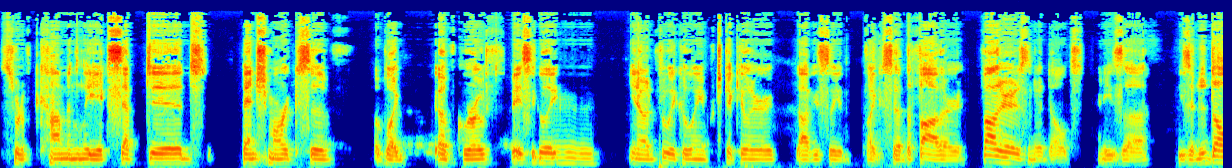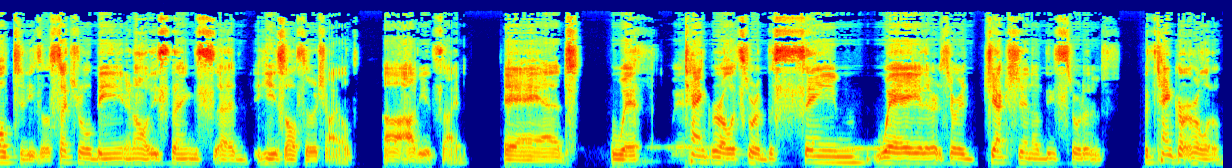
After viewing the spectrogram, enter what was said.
sort of commonly accepted benchmarks of of like of growth, basically. Mhm. You know, Fooly Cooly in particular, obviously, like I said, the father father is an adult, and he's a he's an adult, and he's a sexual being, and all these things. And he's also a child, uh, obvious side. And with Tank Girl, it's sort of the same way. There's a rejection of these sort of with Tank Girl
